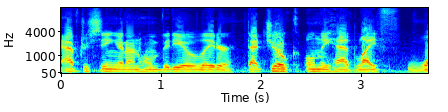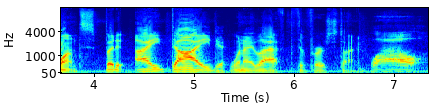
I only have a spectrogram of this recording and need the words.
after seeing it on home video later, that joke only had life once. But it, I died when I laughed the first time. Wow.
